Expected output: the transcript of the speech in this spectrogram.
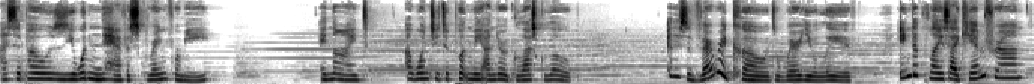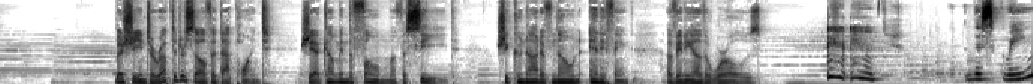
I suppose you wouldn't have a screen for me. At night, I want you to put me under a glass globe. It is very cold where you live. In the place I came from, but she interrupted herself at that point. She had come in the form of a seed. She could not have known anything of any other worlds. the screen?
